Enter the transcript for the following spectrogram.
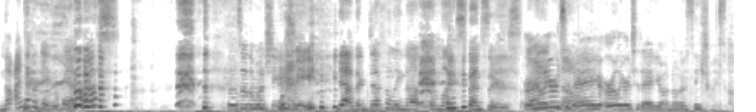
no, I never gave you handcuffs. those are the ones she gave me. yeah, they're definitely not from like Spencer's. right? earlier No? today, earlier today, you know, I was thinking to myself,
